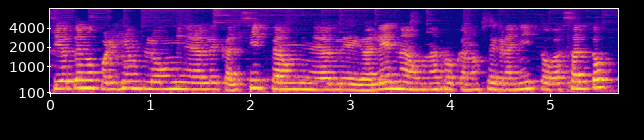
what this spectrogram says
si yo tengo, por ejemplo, un mineral de calcita, un mineral de galena, una roca, no sé, granito, basalto,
